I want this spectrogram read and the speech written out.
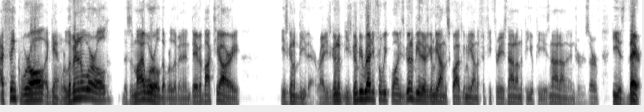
I think we're all again, we're living in a world. This is my world that we're living in. David Bakhtiari, he's going to be there, right? He's going to he's going to be ready for week 1. He's going to be there. He's going to be on the squad. He's going to be on the 53. He's not on the PUP. He's not on the injured reserve. He is there.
